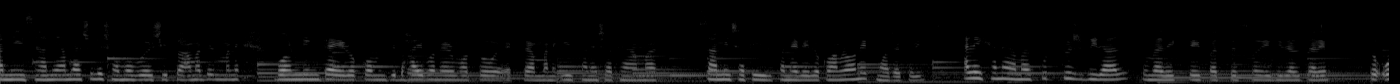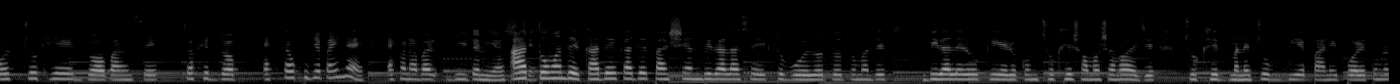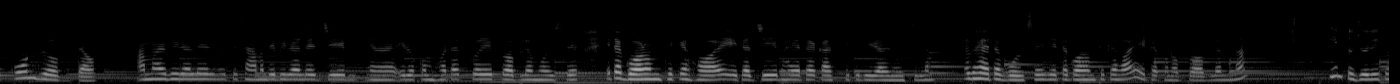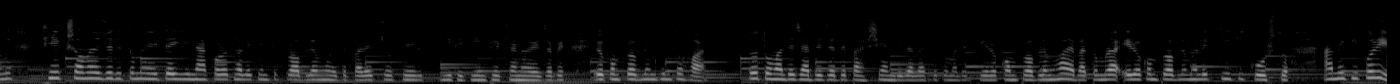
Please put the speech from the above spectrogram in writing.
আমি সানি আমরা আসলে সমবয়সী, তো আমাদের মানে বন্ডিংটা এরকম যে ভাই বোনের মতো একটা মানে ইরফানের সাথে আমার, স্বামীর সাথে ইরফানের এরকম আমরা অনেক মজা করি। আর এখানে আমার কুট্টুস বিড়াল, তোমরা দেখতেই পারতেছো এই বিড়ালটারে। তো ওর চোখে ড্রপ আনছে, চোখের ড্রপ একটাও খুঁজে পাই নাই, এখন আবার দুইটা নিয়ে আসছে। আর তোমাদের কাদের কাদের পার্সিয়ান বিড়াল আছে একটু বলল তো, তোমাদের বিড়ালেরও কি এরকম চোখে সমস্যা হয় যে চোখে মানে চোখ দিয়ে পানি পড়ে, তোমরা কোন ড্রপ দাও? আমার বিড়ালের হইতেছে, আমাদের বিড়ালের যে এরকম হঠাৎ করে প্রবলেম হয়েছে এটা গরম থেকে হয়, এটা যে ভাইয়াটার কাছ থেকে বিড়াল নিয়েছিলাম, ওই ভাইয়াটা বলছে যে এটা গরম থেকে হয়, এটা কোনো প্রবলেম না। কিন্তু যদি তুমি ঠিক সময়ে যদি তুমি এটা ই না করো, তাহলে কিন্তু প্রবলেম হতে পারে, চোখের ই থেকে ইনফেকশন হয়ে যাবে, এরকম প্রবলেম কিন্তু হয়। তো তোমাদের যাদের যাদের পার্সিয়ান বিড়াল আছে, তোমাদেরকে এরকম প্রবলেম হয়? বা তোমরা এরকম প্রবলেম হলে কি কি করছ? আমি কি করি?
